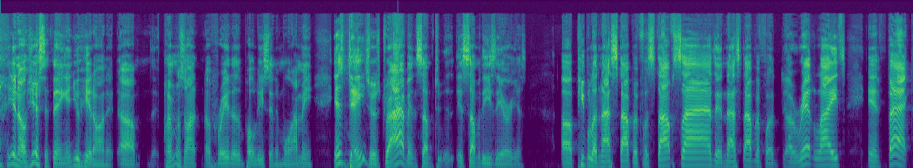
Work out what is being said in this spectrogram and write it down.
you know, here's the thing, and you hit on it. Uh, criminals aren't afraid of the police anymore. I mean, it's dangerous driving some in some of these areas. Uh, people are not stopping for stop signs. They're not stopping for uh, red lights. In fact,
